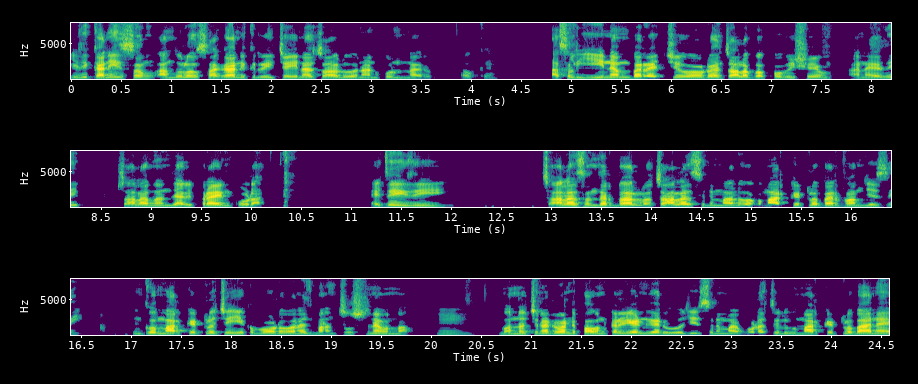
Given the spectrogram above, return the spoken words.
ఇది కనీసం అందులో సగానికి రీచ్ అయినా చాలు అని అనుకుంటున్నారు. ఓకే. అసలు ఈ నెంబర్ అచీవ్ అవడం చాలా గొప్ప విషయం అనేది చాలా మంది అభిప్రాయం కూడా. అయితే ఇది చాలా సందర్భాల్లో చాలా సినిమాలు ఒక మార్కెట్లో పెర్ఫామ్ చేసి ఇంకో మార్కెట్లో చేయకపోవడం అనేది మనం చూస్తూనే ఉన్నాం. మొన్న వచ్చినటువంటి పవన్ కళ్యాణ్ గారి ఓజీ సినిమా కూడా తెలుగు మార్కెట్లో బాగానే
